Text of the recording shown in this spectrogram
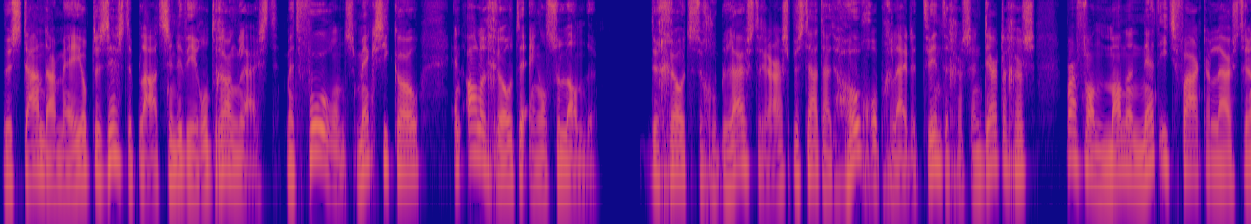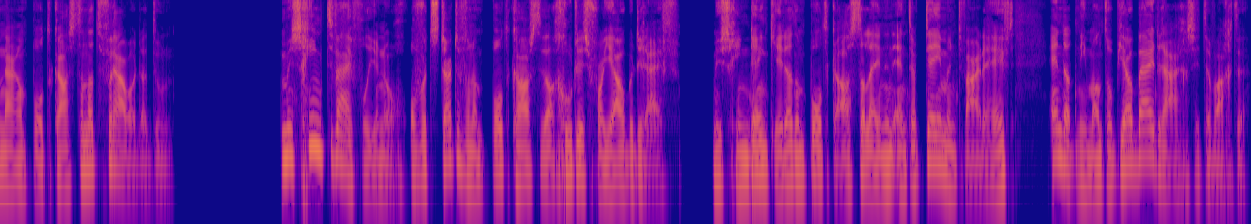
We staan daarmee op de zesde plaats in de wereldranglijst, met voor ons Mexico en alle grote Engelse landen. De grootste groep luisteraars bestaat uit hoogopgeleide twintigers en dertigers, waarvan mannen net iets vaker luisteren naar een podcast dan dat vrouwen dat doen. Misschien twijfel je nog of het starten van een podcast wel goed is voor jouw bedrijf. Misschien denk je dat een podcast alleen een entertainmentwaarde heeft en dat niemand op jouw bijdrage zit te wachten.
